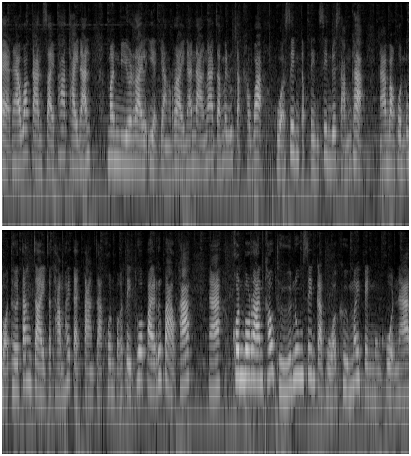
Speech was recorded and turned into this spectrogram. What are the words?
8นะฮะว่าการใส่ผ้าไทยนั้น มันมีรายละเอียดอย่างไรนะนางน่าจะไม่รู้จักคำว่า หัวสิ้นกับตีนสิ้นด้วยซ้ำค่ะนะบางคนก็บอกเธอตั้งใจจะทำให้แตกต่างจากคนปกติทั่วไปหรือเปล่าคะนะคนโบราณเขาถือนุ่งสิ้นกับหัวคือไม่เป็นมงคลนะ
